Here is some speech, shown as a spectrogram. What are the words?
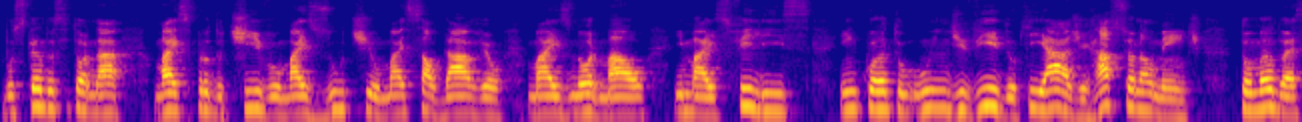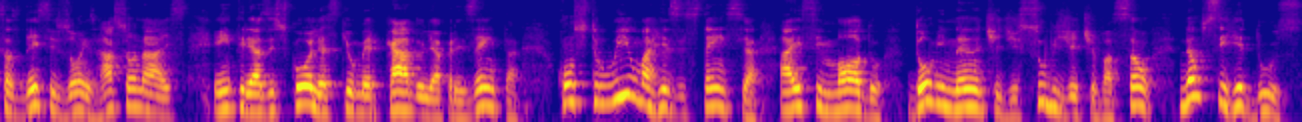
buscando se tornar mais produtivo, mais útil, mais saudável, mais normal e mais feliz, enquanto o indivíduo que age racionalmente, tomando essas decisões racionais entre as escolhas que o mercado lhe apresenta, construir uma resistência a esse modo dominante de subjetivação não se reduz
